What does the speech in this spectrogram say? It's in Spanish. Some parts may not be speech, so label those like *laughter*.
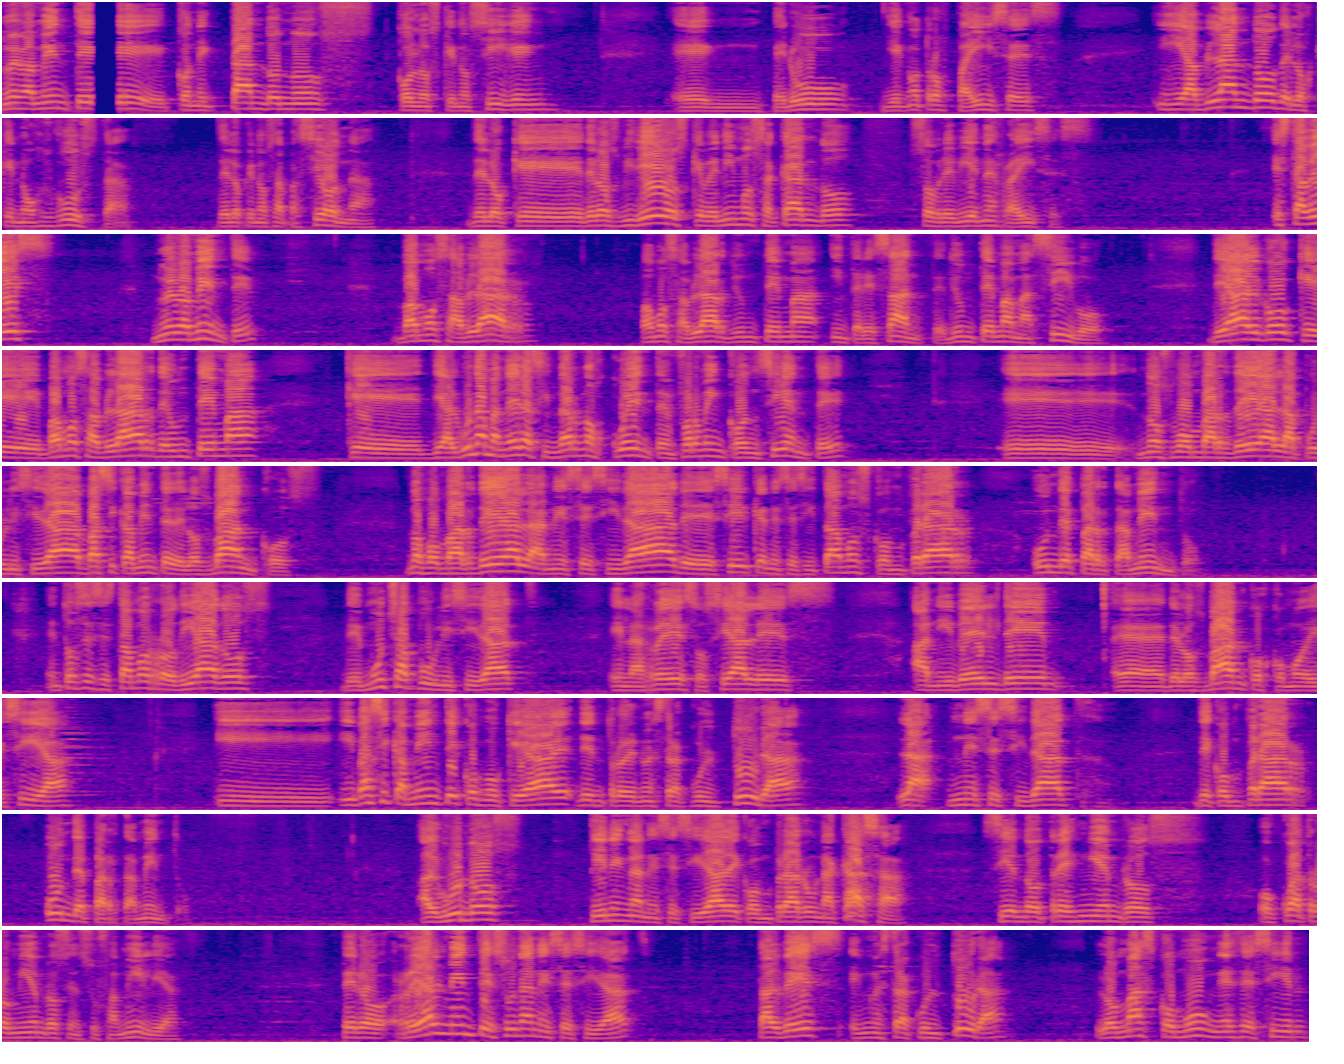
nuevamente conectándonos con los que nos siguen en Perú y en otros países y hablando de lo que nos gusta, de lo que nos apasiona, de lo que de los videos que venimos sacando sobre bienes raíces. Esta vez nuevamente vamos a hablar vamos a hablar de un tema interesante, de un tema masivo, de algo que vamos a hablar de un tema que de alguna manera sin darnos cuenta, en forma inconsciente, eh, nos bombardea la publicidad básicamente de los bancos, nos bombardea la necesidad de decir que necesitamos comprar un departamento. Entonces estamos rodeados de mucha publicidad en las redes sociales, a nivel de, eh, de los bancos, como decía, y, y, básicamente como que hay dentro de nuestra cultura la necesidad de comprar un departamento. Algunos tienen la necesidad de comprar una casa, siendo tres miembros o cuatro miembros en su familia. Pero realmente es una necesidad. Tal vez en nuestra cultura lo más común es decir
